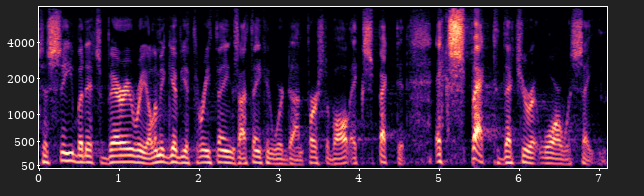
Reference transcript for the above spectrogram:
to see, but it's very real. Let me give you three things I think, and we're done. First of all, expect it. Expect that you're at war with Satan.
